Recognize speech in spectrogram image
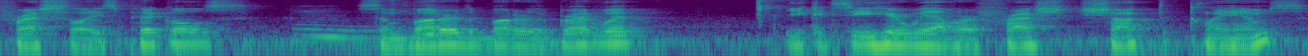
fresh sliced pickles, some butter to butter the bread with. You can see here we have our fresh shucked clams,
